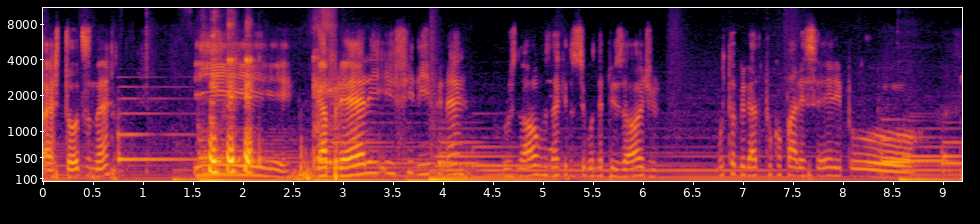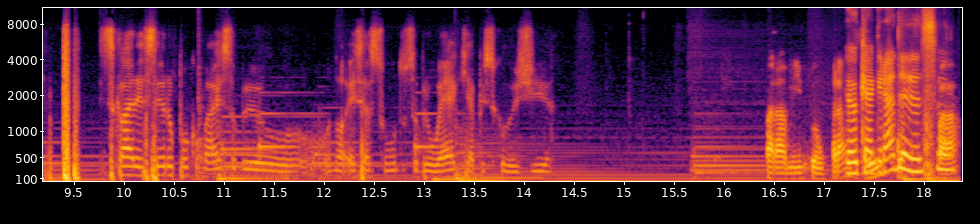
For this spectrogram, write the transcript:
eu acho todos, né? E Gabriele e Felipe, né? Os novos daqui do segundo episódio. Muito obrigado por comparecerem, por esclarecer um pouco mais sobre o, esse assunto, sobre o EC, a psicologia. Para mim foi um prazer. Eu que agradeço.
